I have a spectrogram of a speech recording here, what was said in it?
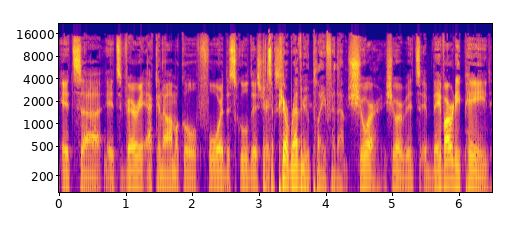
it's uh, it's very economical for the school district. It's a pure revenue play for them. Sure, sure. It's they've already paid.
